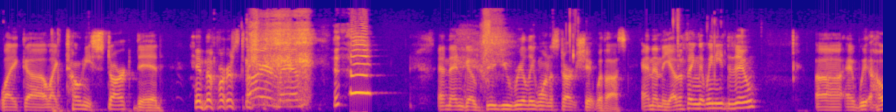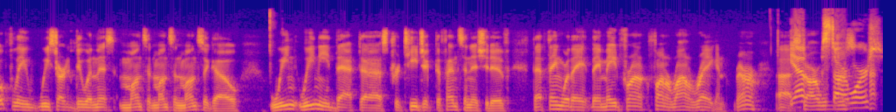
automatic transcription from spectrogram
like uh, like Tony Stark did in the first Iron Man. and then go, do you really want to start shit with us? And then the other thing that we need to do, uh, and we hopefully we started doing this months and months and months ago. We we need that uh, strategic defense initiative, that thing where they, they made fun, fun of Ronald Reagan. Remember uh, Yep, Star Wars? Star Wars.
